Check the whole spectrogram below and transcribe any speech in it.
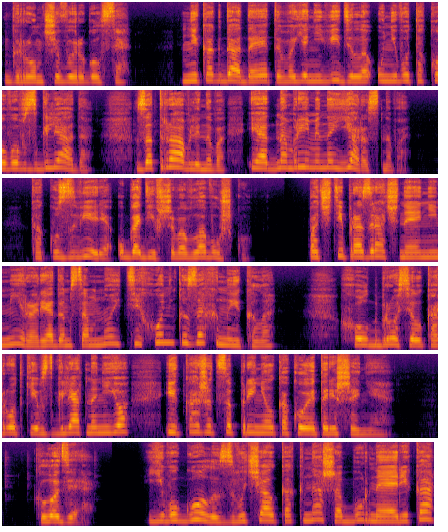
Громче выругался. Никогда до этого я не видела у него такого взгляда, затравленного и одновременно яростного, как у зверя, угодившего в ловушку. Почти прозрачная Немира рядом со мной тихонько захныкала. Холд бросил короткий взгляд на нее и, кажется, принял какое-то решение. «Клодия!» Его голос звучал, как наша бурная река,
